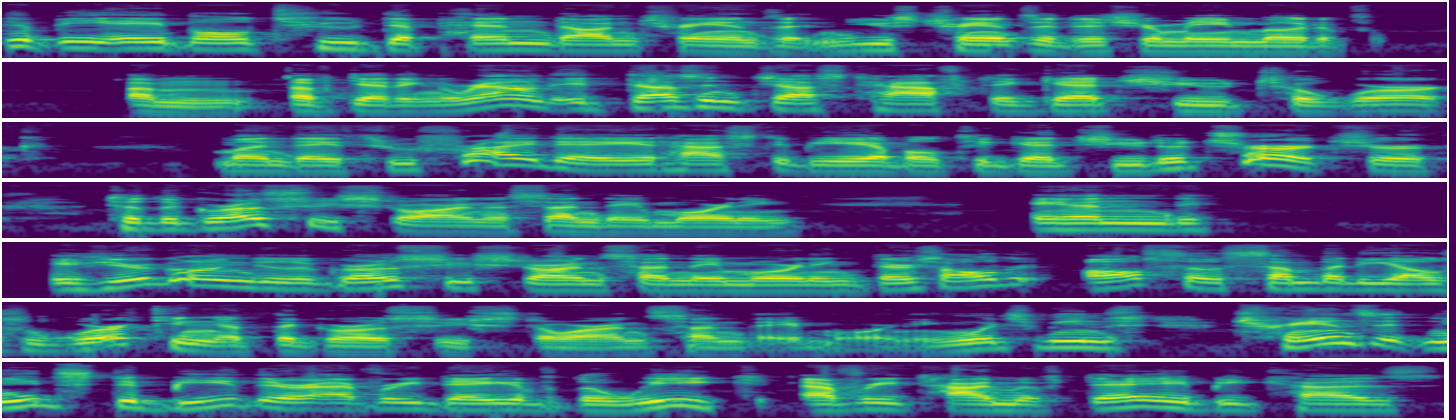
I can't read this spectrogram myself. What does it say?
to be able to depend on transit and use transit as your main mode of, um, of getting around, it doesn't just have to get you to work Monday through Friday. It has to be able to get you to church or to the grocery store on a Sunday morning. And if you're going to the grocery store on Sunday morning, there's also somebody else working at the grocery store on Sunday morning, which means transit needs to be there every day of the week, every time of day, because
